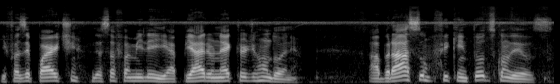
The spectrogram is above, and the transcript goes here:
e fazer parte dessa família aí, Apiário Néctar de Rondônia. Abraço, fiquem todos com Deus.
